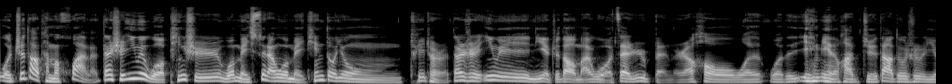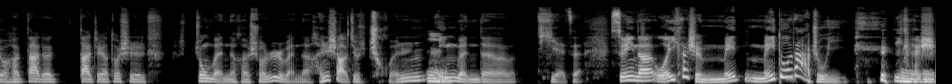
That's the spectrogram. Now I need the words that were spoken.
我知道他们换了，但是因为我平时我每虽然我每天都用 Twitter，但是因为你也知道嘛，我在日本，然后我我的页面的话，绝大多数有和大多大家都是。中文的和说日文的很少，就是纯英文的帖子，所以呢，我一开始没没多大注意，一开始，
